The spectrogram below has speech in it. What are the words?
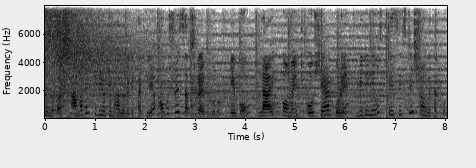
ধন্যবাদ। আমাদের ভিডিওটি ভালো লেগে থাকলে অবশ্যই সাবস্ক্রাইব করুন এবং লাইক, কমেন্ট ও শেয়ার করে বিডি নিউজ থ্রি সঙ্গে থাকুন।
